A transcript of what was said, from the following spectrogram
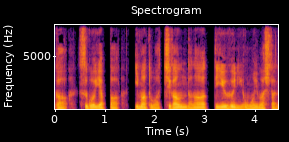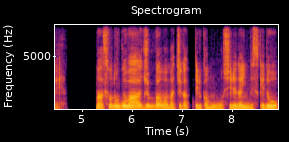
がすごいやっぱ今とは違うんだなっていう風に思いましたね。まあ、その後は順番は間違ってるかもしれないんですけど、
